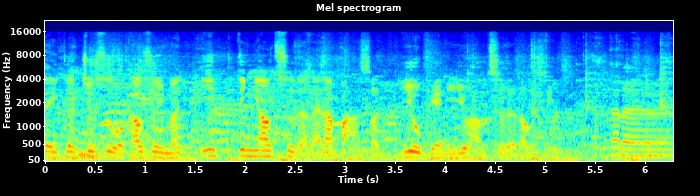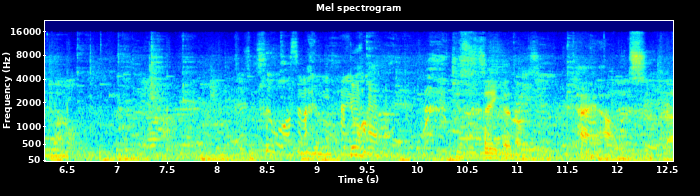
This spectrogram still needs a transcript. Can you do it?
这个就是我告诉你们一定要吃的，来到巴生又便宜又好吃的东西。当然，是我是吧？你猜我？就是这个东西太好吃了。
